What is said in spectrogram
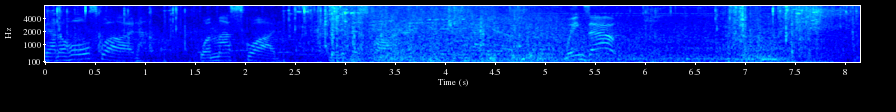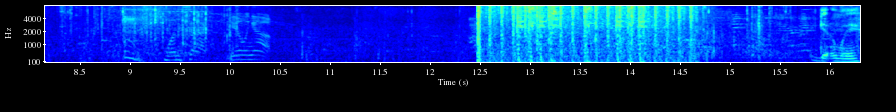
got a whole squad. One last squad. Made it this far. Wings out. One sec. Healing up. Get away.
